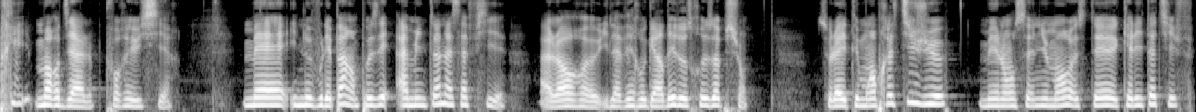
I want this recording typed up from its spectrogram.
primordiale pour réussir. Mais il ne voulait pas imposer Hamilton à sa fille, alors euh, il avait regardé d'autres options. Cela était moins prestigieux, mais l'enseignement restait qualitatif.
